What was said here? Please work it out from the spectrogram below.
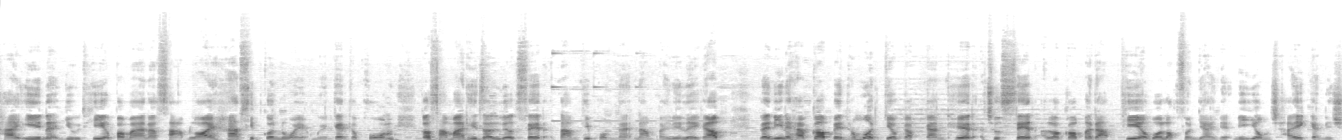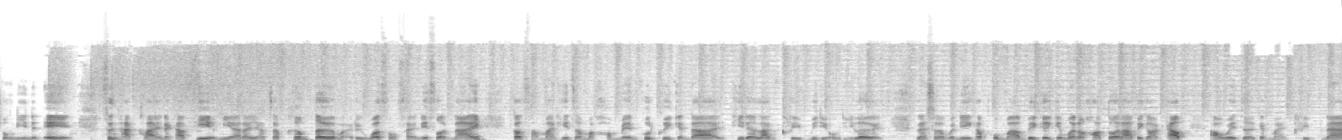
ค่าอินอยู่ที่ประมาณ 350 กว่าหน่วยเหมือนกันกับผม ก็สามารถที่จะเลือกเซตตามที่ผมแนะนำไปได้เลยครับ และนี่นะครับก็เป็นทั้งหมดเกี่ยวกับการเทสชุดเซตแล้วก็ประดับที่วอลล็อกส่วนใหญ่เนี่ยนิยมใช้กันในช่วงนี้นั่นเอง ซึ่งหากใครนะครับที่มีอะไรอยากจะเพิ่มเติม หรือว่าสงสัยในส่วนไหนก็สามารถที่จะมาคอมเมนต์พูดคุยกันได้ที่ด้านล่างคลิปวิดีโอนี้เลย และสำหรับวันนี้ครับผมมาเบเกอร์เกมเมอร์ต้องขอตัวลาไปก่อนครับ เอาไว้เจอกันใหม่คลิปหน้า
